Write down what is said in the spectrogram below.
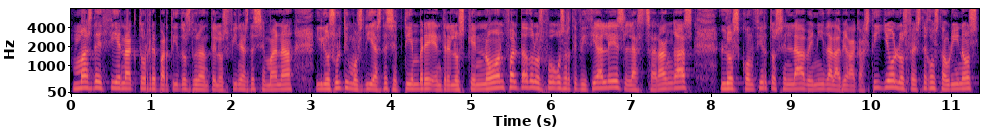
Más de 100 actos repartidos durante los fines de semana y los últimos días de septiembre, entre los que no han faltado los fuegos artificiales, las charangas, los conciertos en la avenida La Vega Castillo, los festejos taurinos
